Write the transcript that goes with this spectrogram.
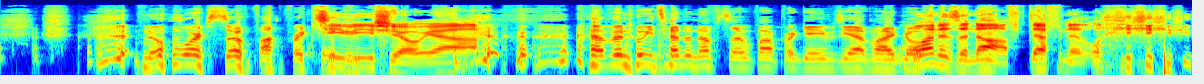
no more soap opera games. TV show, yeah. Haven't we done enough soap opera games yet, Michael? One is enough, definitely.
